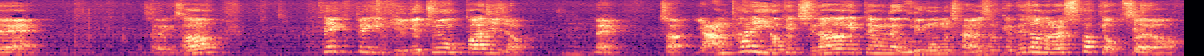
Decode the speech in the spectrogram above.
때 자, 여기서 테이크백이 길게 쭉 빠지죠. 네. 자, 양팔이 이렇게 지나가기 때문에 우리 몸은 자연스럽게 회전을 할 수밖에 없어요.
